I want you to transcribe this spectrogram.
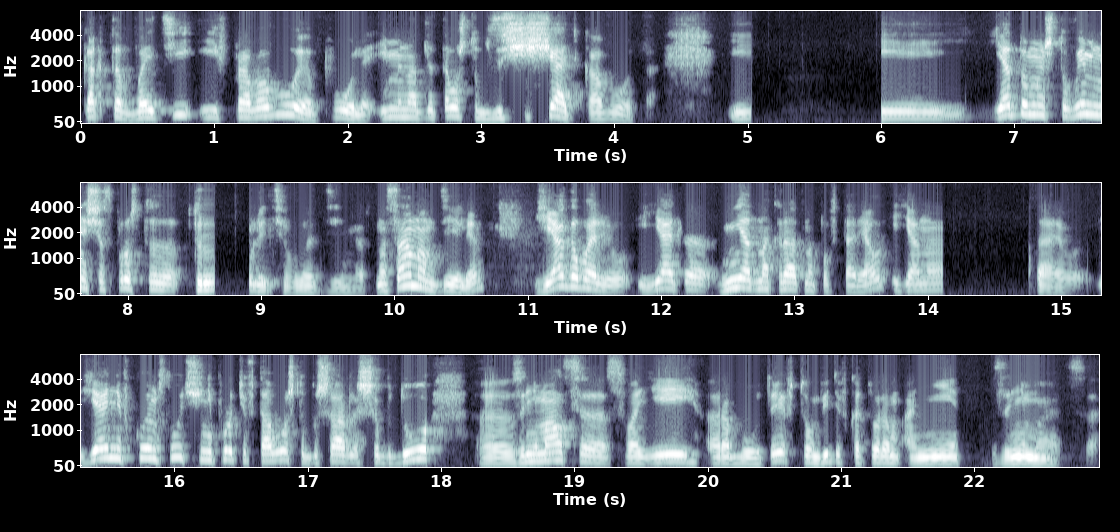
как-то войти и в правовое поле, именно для того, чтобы защищать кого-то. И, и я думаю, что вы меня сейчас просто троллите, Владимир. На самом деле, я говорю, и я это неоднократно повторял, и я настаиваю. Я ни в коем случае не против того, чтобы Шарль Шебдо э, занимался своей работой в том виде, в котором они занимаются.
